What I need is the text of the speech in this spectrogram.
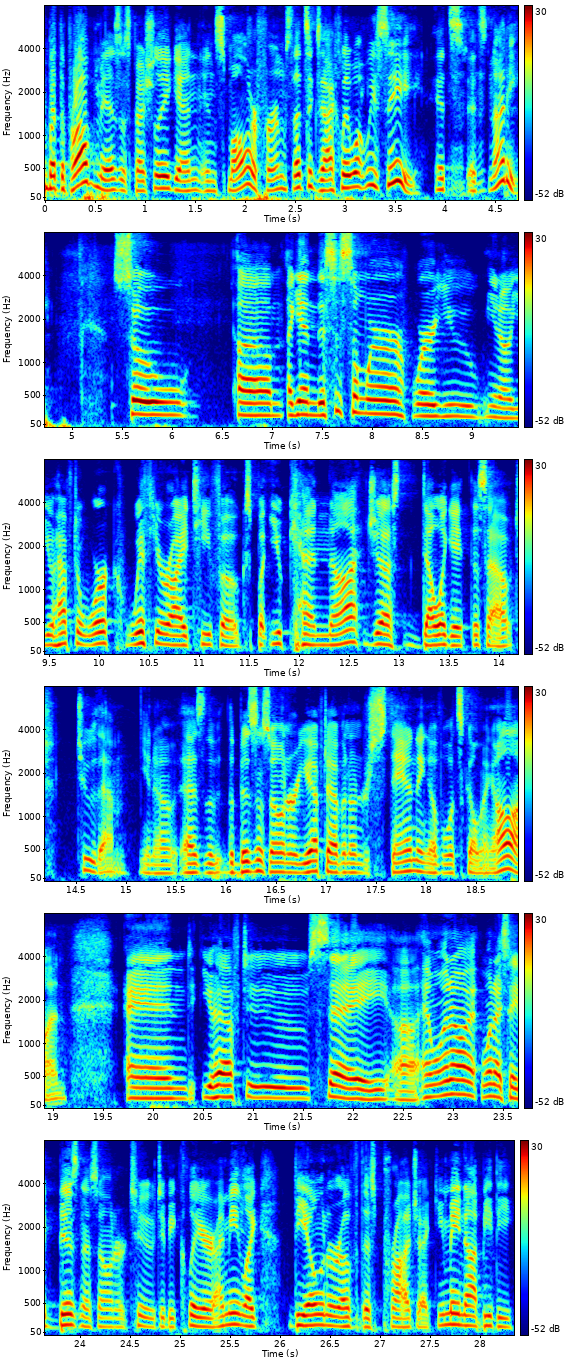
but the problem is, especially again in smaller firms, that's exactly what we see. It's mm-hmm. it's nutty. So um, again, this is somewhere where you you know you have to work with your IT folks, but you cannot just delegate this out to them. You know, as the, the business owner, you have to have an understanding of what's going on, and you have to say. Uh, and when I when I say business owner too, to be clear, I mean like the owner of this project. You may not be the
